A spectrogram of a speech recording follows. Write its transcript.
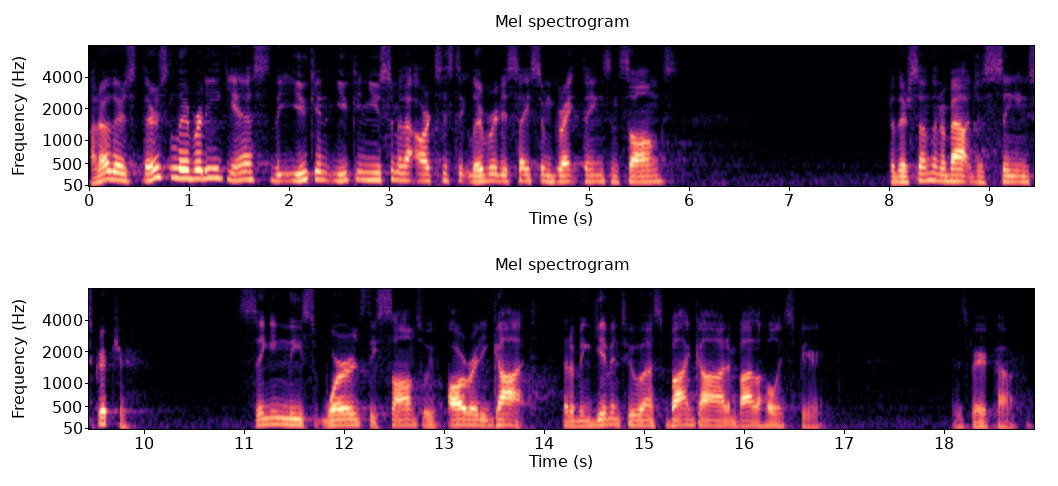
I know there's, there's liberty, yes, that you can, you can use some of that artistic liberty to say some great things in songs. But there's something about just singing scripture, singing these words, these psalms we've already got that have been given to us by God and by the Holy Spirit. And it's very powerful.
